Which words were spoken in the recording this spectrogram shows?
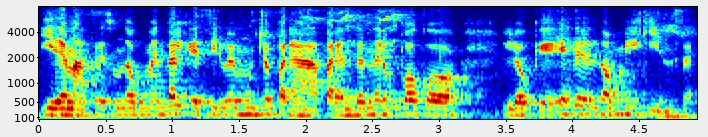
y, demás. Es un documental que sirve mucho para, entender un poco lo que es del 2015.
